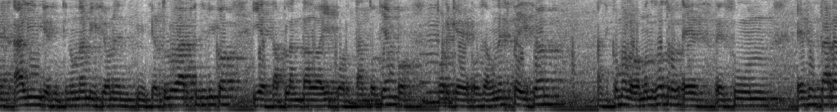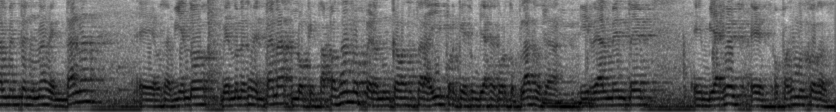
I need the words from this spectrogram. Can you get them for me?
es alguien que si tiene una misión en, en, cierto lugar específico y está plantado ahí por tanto tiempo, porque, o sea, una expedición así como lo vemos nosotros, es, es, un, es estar realmente en una ventana, eh, o sea, viendo, viendo en esa ventana lo que está pasando, pero nunca vas a estar ahí porque es un viaje a corto plazo, o sea, y realmente en viajes es, o pasan dos cosas,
